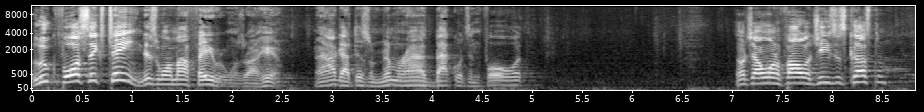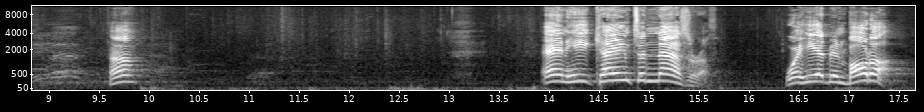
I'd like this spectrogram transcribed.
Luke 4:16. This is one of my favorite ones right here. Man, I got this one memorized backwards and forward. Don't y'all want to follow Jesus' custom? Huh? And he came to Nazareth, where he had been brought up.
